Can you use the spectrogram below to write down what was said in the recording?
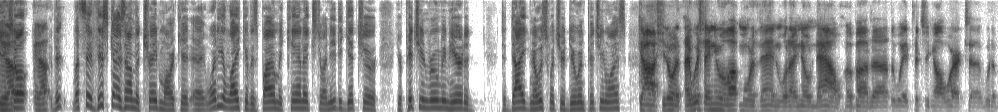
Yeah. Yeah. So yeah. Th- let's say this guy's on the trade market. Uh, what do you like of his biomechanics? Do I need to get your your pitching room in here to to diagnose what you're doing pitching wise? Gosh, you know what? I wish I knew a lot more then what I know now about uh, the way pitching all worked. Uh, would have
